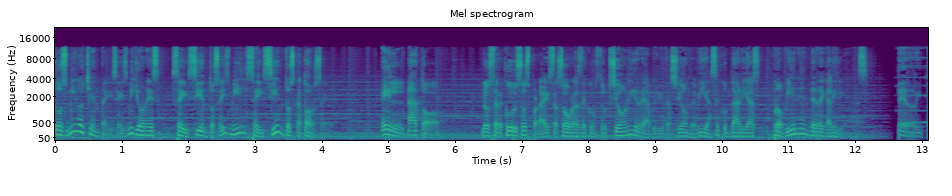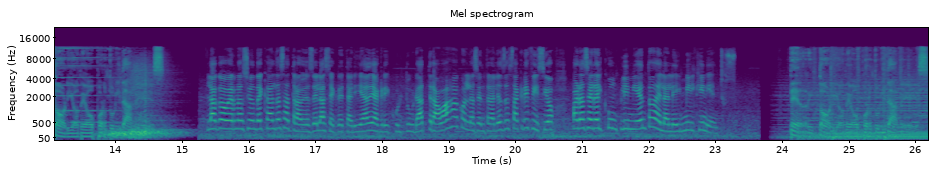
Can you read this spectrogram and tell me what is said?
2.086.606.614. El dato. Los recursos para estas obras de construcción y rehabilitación de vías secundarias provienen de regalías. Territorio de oportunidades. La Gobernación de Caldas, a través de la Secretaría de Agricultura, trabaja con las centrales de sacrificio para hacer el cumplimiento de la Ley 1500. Territorio de oportunidades.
